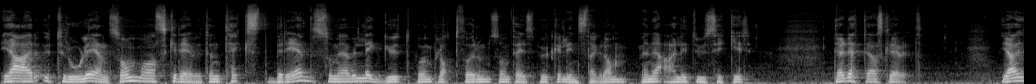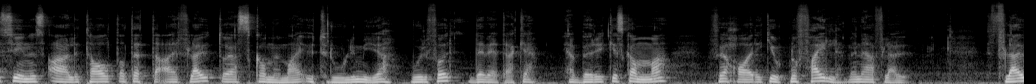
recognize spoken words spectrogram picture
Jeg er utrolig ensom og har skrevet en tekst, brev, som jeg vil legge ut på en plattform som Facebook eller Instagram, men jeg er litt usikker. Det er dette jeg har skrevet. Jeg synes ærlig talt at dette er flaut, og jeg skammer meg utrolig mye. Hvorfor? Det vet jeg ikke. Jeg bør ikke skamme meg, for jeg har ikke gjort noe feil, men jeg er flau. Flau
